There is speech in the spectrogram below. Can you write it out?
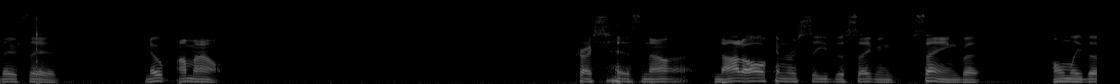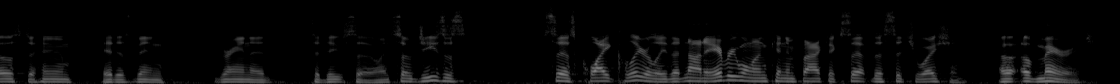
They said, Nope, I'm out. Christ says, no, not all can receive the saving saying, but only those to whom it has been granted to do so. And so Jesus says quite clearly that not everyone can, in fact, accept this situation uh, of marriage,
